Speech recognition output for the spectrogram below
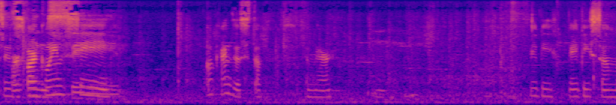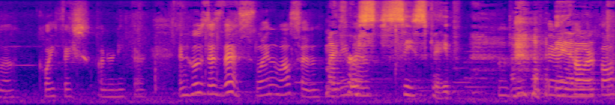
Sparkling sparkling, sea. sea. All kinds of stuff in there. Mhm. Maybe maybe some uh, koi fish underneath there. And whose is this? Lynn Wilson. My Lady first seascape Lynn. Mhm. Very in colorful.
